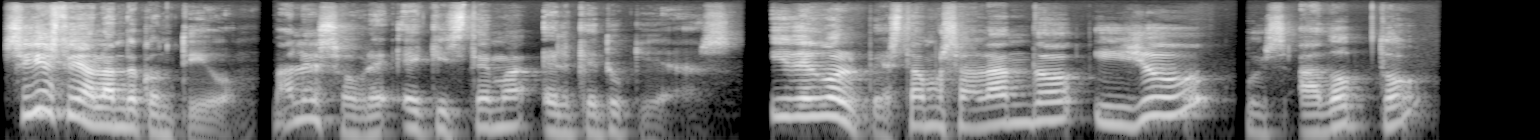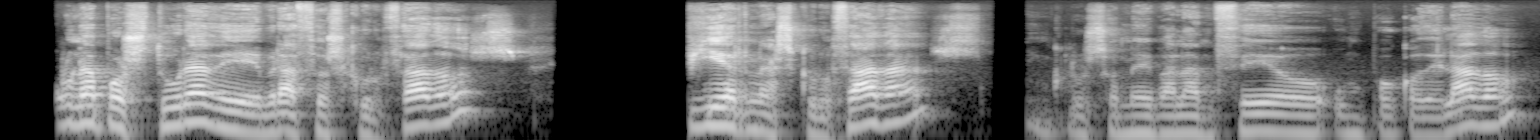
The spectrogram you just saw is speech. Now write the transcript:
Si yo estoy hablando contigo, ¿vale? Sobre X tema, el que tú quieras. Y de golpe estamos hablando y yo, pues, adopto una postura de brazos cruzados, piernas cruzadas, incluso me balanceo un poco de lado.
